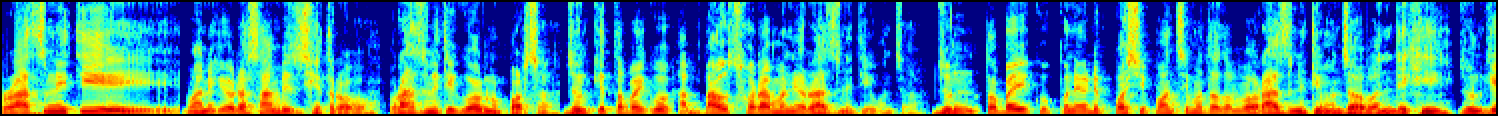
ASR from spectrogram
राजनीति भनेको एउटा सामाजिक क्षेत्र हो। राजनीति गर्नुपर्छ। जुन कि तपाईँको बाउ छोरामा नै राजनीति हुन्छ। जुन तपाईँको कुनै पनि पछि पन्छिमा त तपाईँ राजनीति हुन्छ भनेदेखि जुन कि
